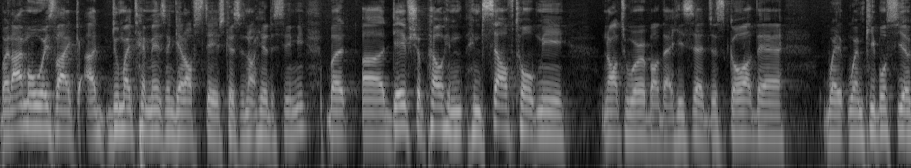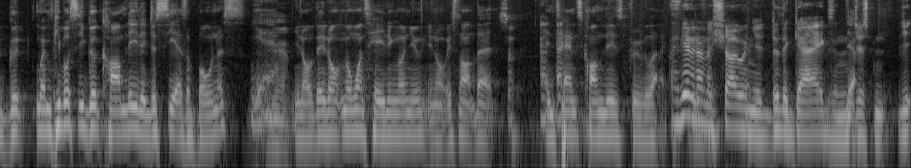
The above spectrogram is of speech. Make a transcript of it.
But I'm always like, I do my 10 minutes and get off stage because they're not here to see me. But uh, Dave Chappelle him, himself told me not to worry about that. He said, just go out there, when, when people see a good when people see good comedy, they just see it as a bonus. Yeah. Yeah. You know, they don't. No one's hating on you. You know, it's not that intense comedy is pretty relaxed. Have you ever done a show and you do the gags and Yeah. just you,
